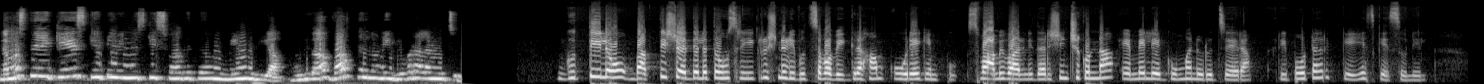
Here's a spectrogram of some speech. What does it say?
నమస్తే KSK TV న్యూస్కి స్వాగతం. నేను రియా. ముందుగా వార్తల్లోని వివరాలను చూ- గుత్తిలో భక్తి శ్రద్ధలతో శ్రీకృష్ణుడి ఉత్సవ విగ్రహం ఊరేగింపు. స్వామివారిని దర్శించుకున్న MLA Gummanur Jayaram reporter KSK Sunil.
